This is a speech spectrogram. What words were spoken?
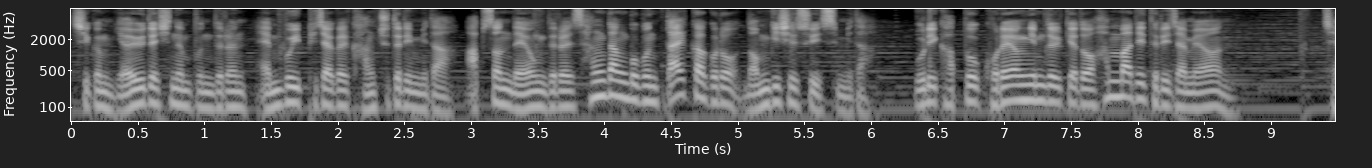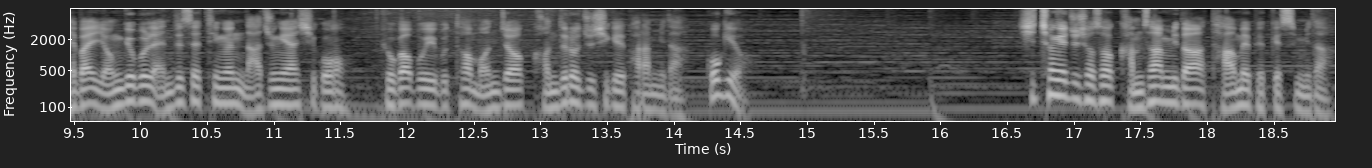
지금 여유되시는 분들은 MVP작을 강추드립니다. 앞선 내용들을 상당 부분 딸깍으로 넘기실 수 있습니다. 우리 갑부 고래 형님들께도 한마디 드리자면 제발 연교불 엔드 세팅은 나중에 하시고 교과 부위부터 먼저 건드려 주시길 바랍니다. 꼭이요. 시청해주셔서 감사합니다. 다음에 뵙겠습니다.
